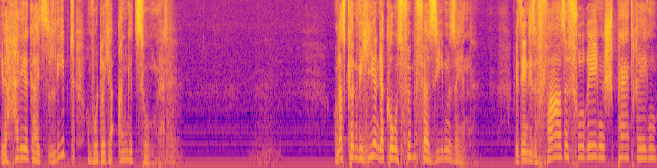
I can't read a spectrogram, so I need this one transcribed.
die der Heilige Geist liebt und wodurch er angezogen wird. Und das können wir hier in Jakobus 5, Vers 7 sehen. Wir sehen diese Phase, Frühregen, Spätregen.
